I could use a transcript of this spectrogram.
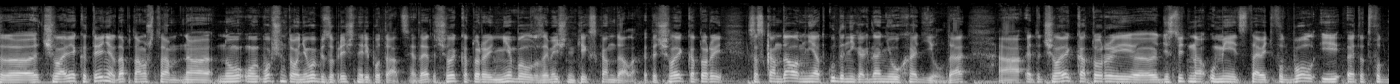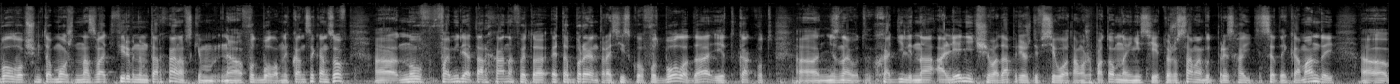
э, человек и тренер, да, потому что, э, ну, в общем-то, у него безупречная репутация, да, это человек, который не был замечен в каких скандалах, это человек, который со скандалом ниоткуда никогда не уходил, да, а, это человек, который э, действительно умеет ставить футбол, и этот футбол, в общем-то, можно назвать фирменным тархановским э, футболом, и в конце концов, э, ну, фамилия Тарханов это, это бренд российского футбола, да, и это как вот, э, не знаю, вот ходили на Оленичева, да, прежде всего, там уже потом на Енисей, то же самое будет происходить и с этой командой, а,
